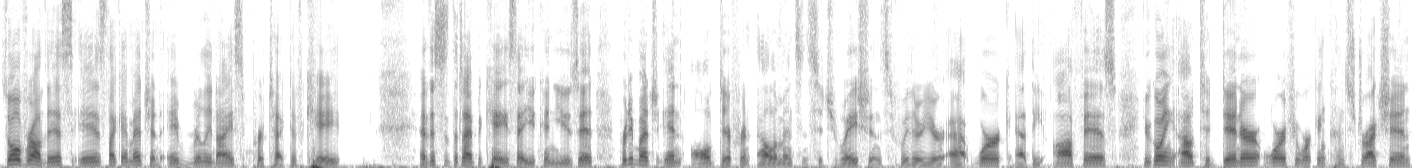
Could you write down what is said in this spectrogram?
So overall, this is, like I mentioned, a really nice protective case. And this is the type of case that you can use it pretty much in all different elements and situations, whether you're at work, at the office, you're going out to dinner, or if you're working construction,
